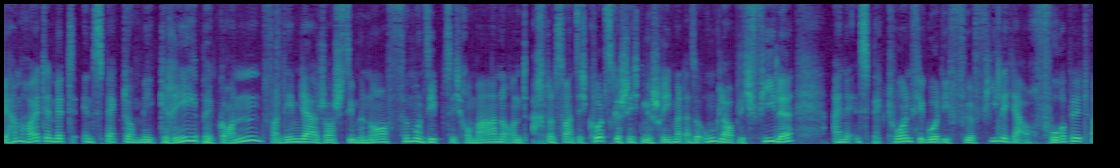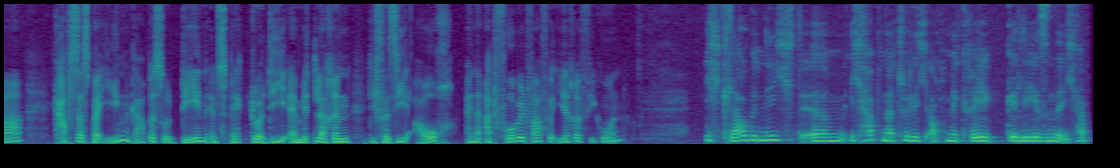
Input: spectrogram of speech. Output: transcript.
Wir haben heute mit Inspektor Maigret begonnen, von dem ja Georges Simenon 75 Romane und 28 Kurzgeschichten geschrieben hat, also unglaublich viele. Eine Inspektorenfigur, die für viele ja auch Vorbild war. Gab es das bei Ihnen? Gab es so den Inspektor, die Ermittlerin, die für Sie auch eine Art Vorbild war für Ihre Figuren? Ich glaube nicht. Ähm, ich habe natürlich auch Maigret gelesen. Ich habe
